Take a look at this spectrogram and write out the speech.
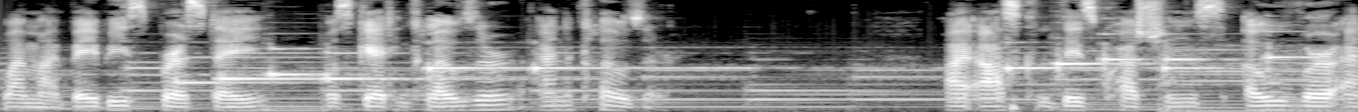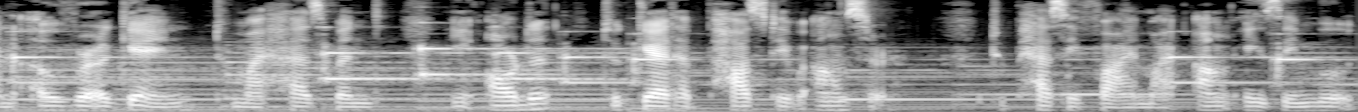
when my baby's birthday was getting closer and closer. I asked these questions over and over again to my husband in order to get a positive answer to pacify my uneasy mood.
